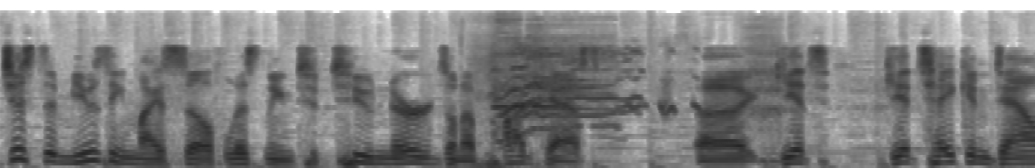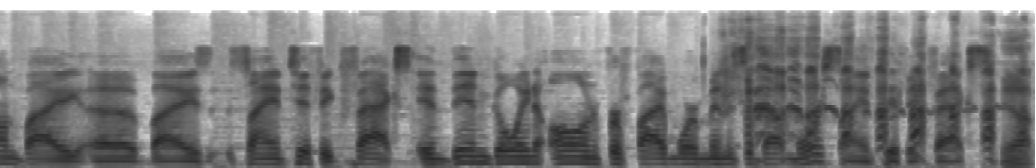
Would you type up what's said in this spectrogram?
Just amusing myself listening to two nerds on a podcast uh, get get taken down by uh, by scientific facts, and then going on for five more minutes about more scientific facts, Yep,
